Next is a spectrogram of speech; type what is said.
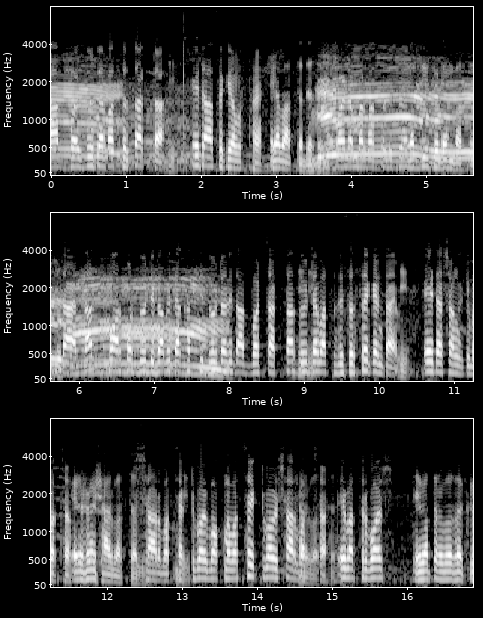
দাঁত বয়স দুইটা বাচ্চা চারটা। এটা আছে কি অবস্থায়? এটা বাচ্চা ভাই। কয় নাম্বার বাচ্চা দিছে এটা দ্বিতীয় টাইম বাচ্চা দিছে চার। দাঁত পরপর দুইটি গাবি দেখাচ্ছি দুইটারই দাঁত বয়স চারটা দুইটা বাচ্চা দিছে সেকেন্ড টাইম। এটার সঙ্গে কি বাচ্চা? এটার সঙ্গে সার বাচ্চা। সার বাচ্চা। একটি পাবে বকনা বাচ্চা একটি পাবে সার বাচ্চা। এই বাচ্চার বয়স? এই বাচ্চার বয়স আজকে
